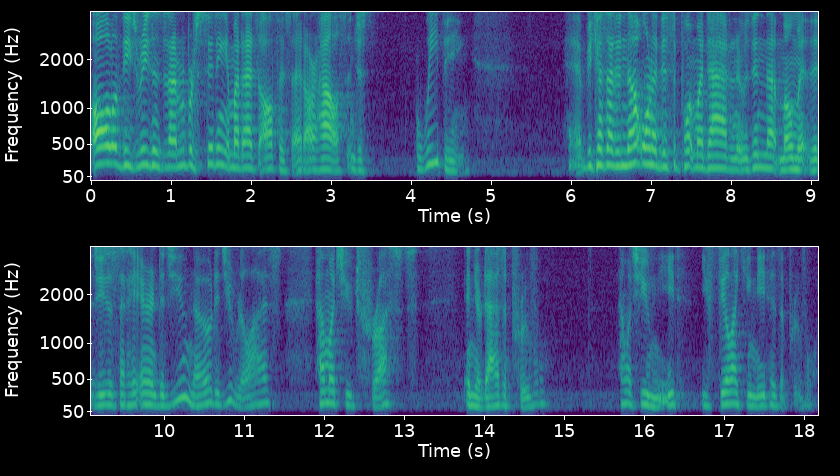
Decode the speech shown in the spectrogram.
all of these reasons. And I remember sitting in my dad's office at our house and just weeping eh, because I did not want to disappoint my dad. And it was in that moment that Jesus said, Hey, Aaron, did you know, did you realize how much you trust in your dad's approval? How much you need, you feel like you need his approval?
